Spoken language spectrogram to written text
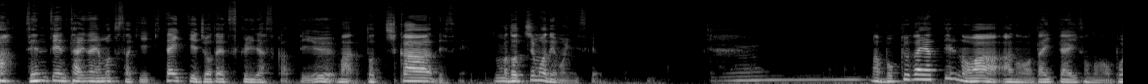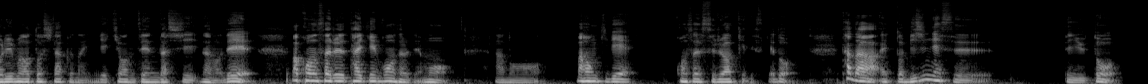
あ、全然足りない、もっと先行きたいっていう状態を作り出すかっていう、まあ、どっちかですね。まあ、どっちもでもいいんですけど。まあ、僕がやってるのは、あの、大体その、ボリュームを落としたくないんで、基本全出しなので、まあ、コンサル、体験コンサルでも、あの、まあ、本気でコンサルするわけですけど、ただ、えっと、ビジネスっていうと、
